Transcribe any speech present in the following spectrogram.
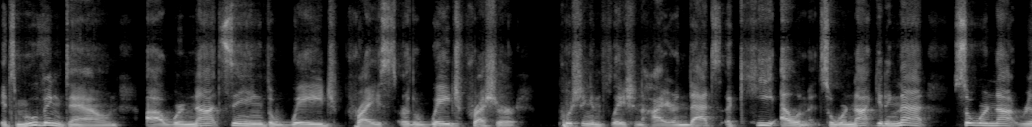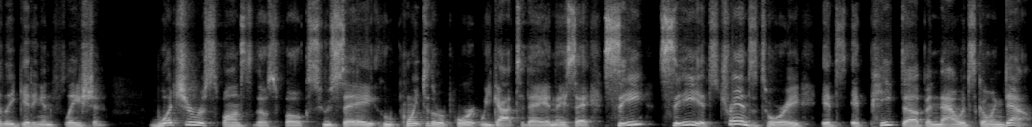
It's moving down. Uh, we're not seeing the wage price or the wage pressure pushing inflation higher. And that's a key element. So we're not getting that. So we're not really getting inflation. What's your response to those folks who say, who point to the report we got today and they say, see, see, it's transitory, it's it peaked up and now it's going down?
